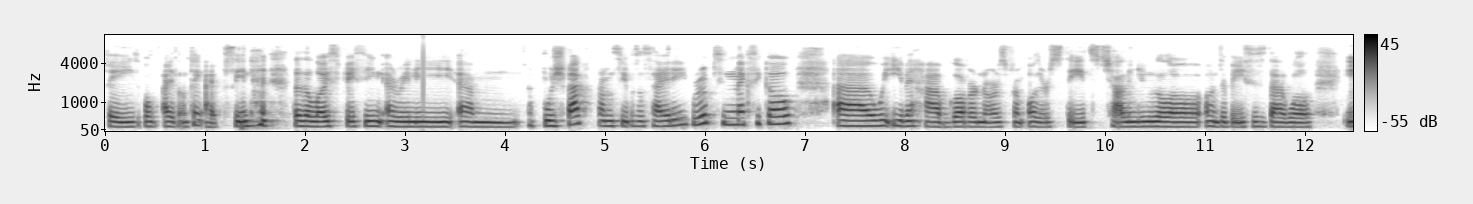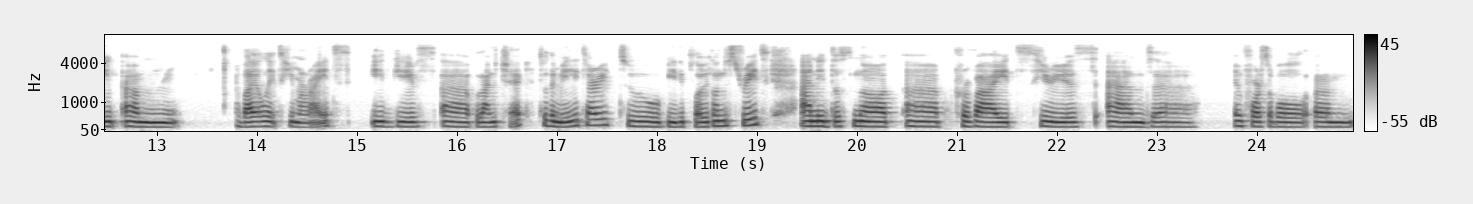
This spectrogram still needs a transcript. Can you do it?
faced, well, I don't think I've seen that the law is facing a really um, pushback from civil society groups in Mexico. Uh, we even have governors from other states challenging the law on the basis that, well, it um, violates human rights. It gives a blank check to the military to be deployed on the streets, and it does not uh, provide serious and uh, enforceable um,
